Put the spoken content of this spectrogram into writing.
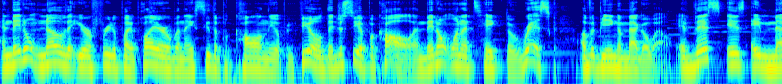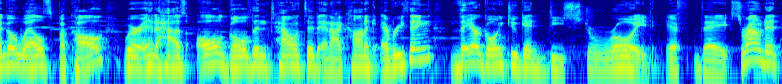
and they don't know that you're a free to play player when they see the Pakal in the open field. They just see a Pakal and they don't want to take the risk of it being a mega well. If this is a mega wells Pakal where it has all golden talented and iconic everything they are going to get destroyed if they surround it.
